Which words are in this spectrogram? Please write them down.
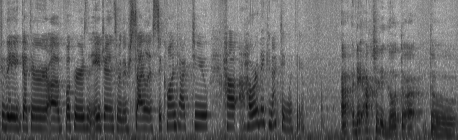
Do they get their uh, bookers and agents or their stylists to contact you? How how are they connecting with you? Uh, they actually go to uh, to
